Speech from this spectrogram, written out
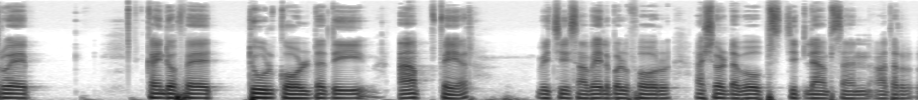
through a kind of a tool called the AppVeyor which is available for Azure DevOps, GitLabs and other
